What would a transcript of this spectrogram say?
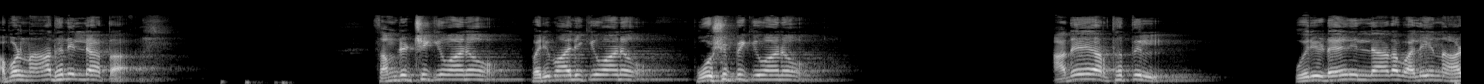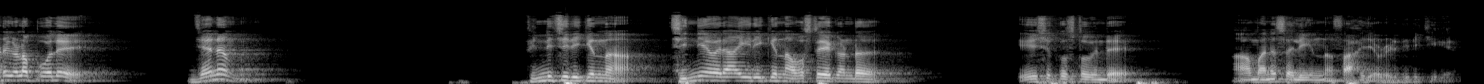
അപ്പോൾ നാഥനില്ലാത്ത സംരക്ഷിക്കുവാനോ പരിപാലിക്കുവാനോ പോഷിപ്പിക്കുവാനോ അതേ അർത്ഥത്തിൽ ഒരിടയനില്ലാതെ വലയുന്ന ആടുകളെപ്പോലെ ജനം ഭിന്നിച്ചിരിക്കുന്ന ചിഹ്നവരായിരിക്കുന്ന അവസ്ഥയെ കണ്ട് യേശുക്രിസ്തുവിന്റെ ആ മനസ്സലിയുന്ന സാഹചര്യം എഴുതിയിരിക്കുക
